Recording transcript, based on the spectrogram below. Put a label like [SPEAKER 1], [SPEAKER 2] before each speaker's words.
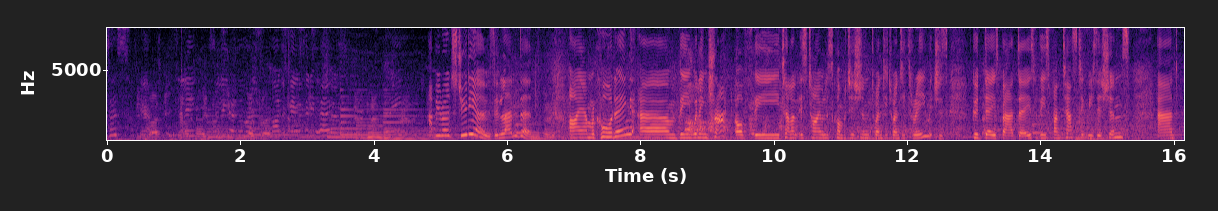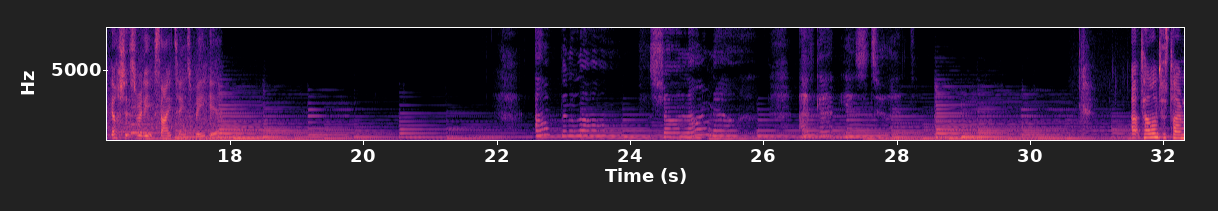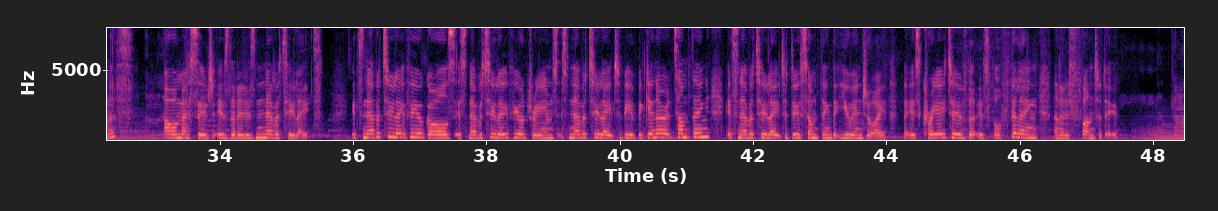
[SPEAKER 1] poses?
[SPEAKER 2] Abbey Road Studios in London. I am recording um, the winning track of the Talent is Timeless competition 2023, which is Good Days, Bad Days, with these fantastic musicians. And gosh, it's really exciting to be here.
[SPEAKER 1] Talent is Timeless, our message is that it is never too late. It's never too late for your goals, it's never too late for your dreams, it's never too late to be a beginner at something, it's never too late to do something that you enjoy, that is creative, that is fulfilling, and that is fun to do.
[SPEAKER 3] I've come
